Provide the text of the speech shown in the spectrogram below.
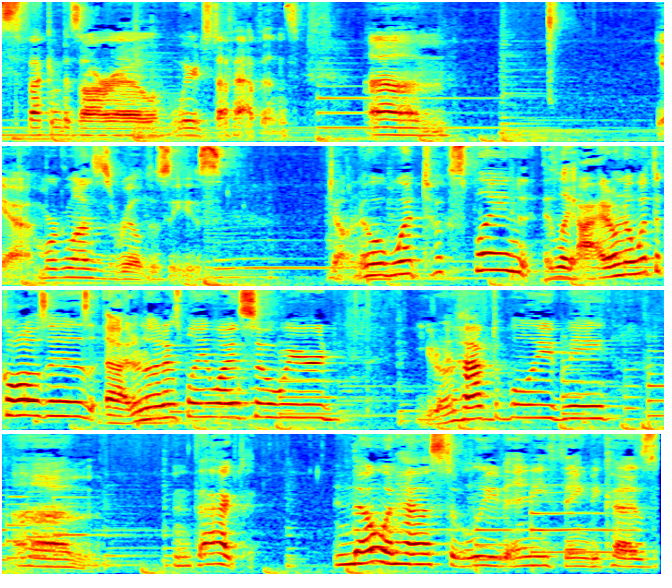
It's fucking bizarro. Weird stuff happens. Um, yeah, Morgellons is a real disease. Don't know what to explain. Like, I don't know what the cause is. I don't know how to explain why it's so weird. You don't have to believe me. Um, in fact, no one has to believe anything because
